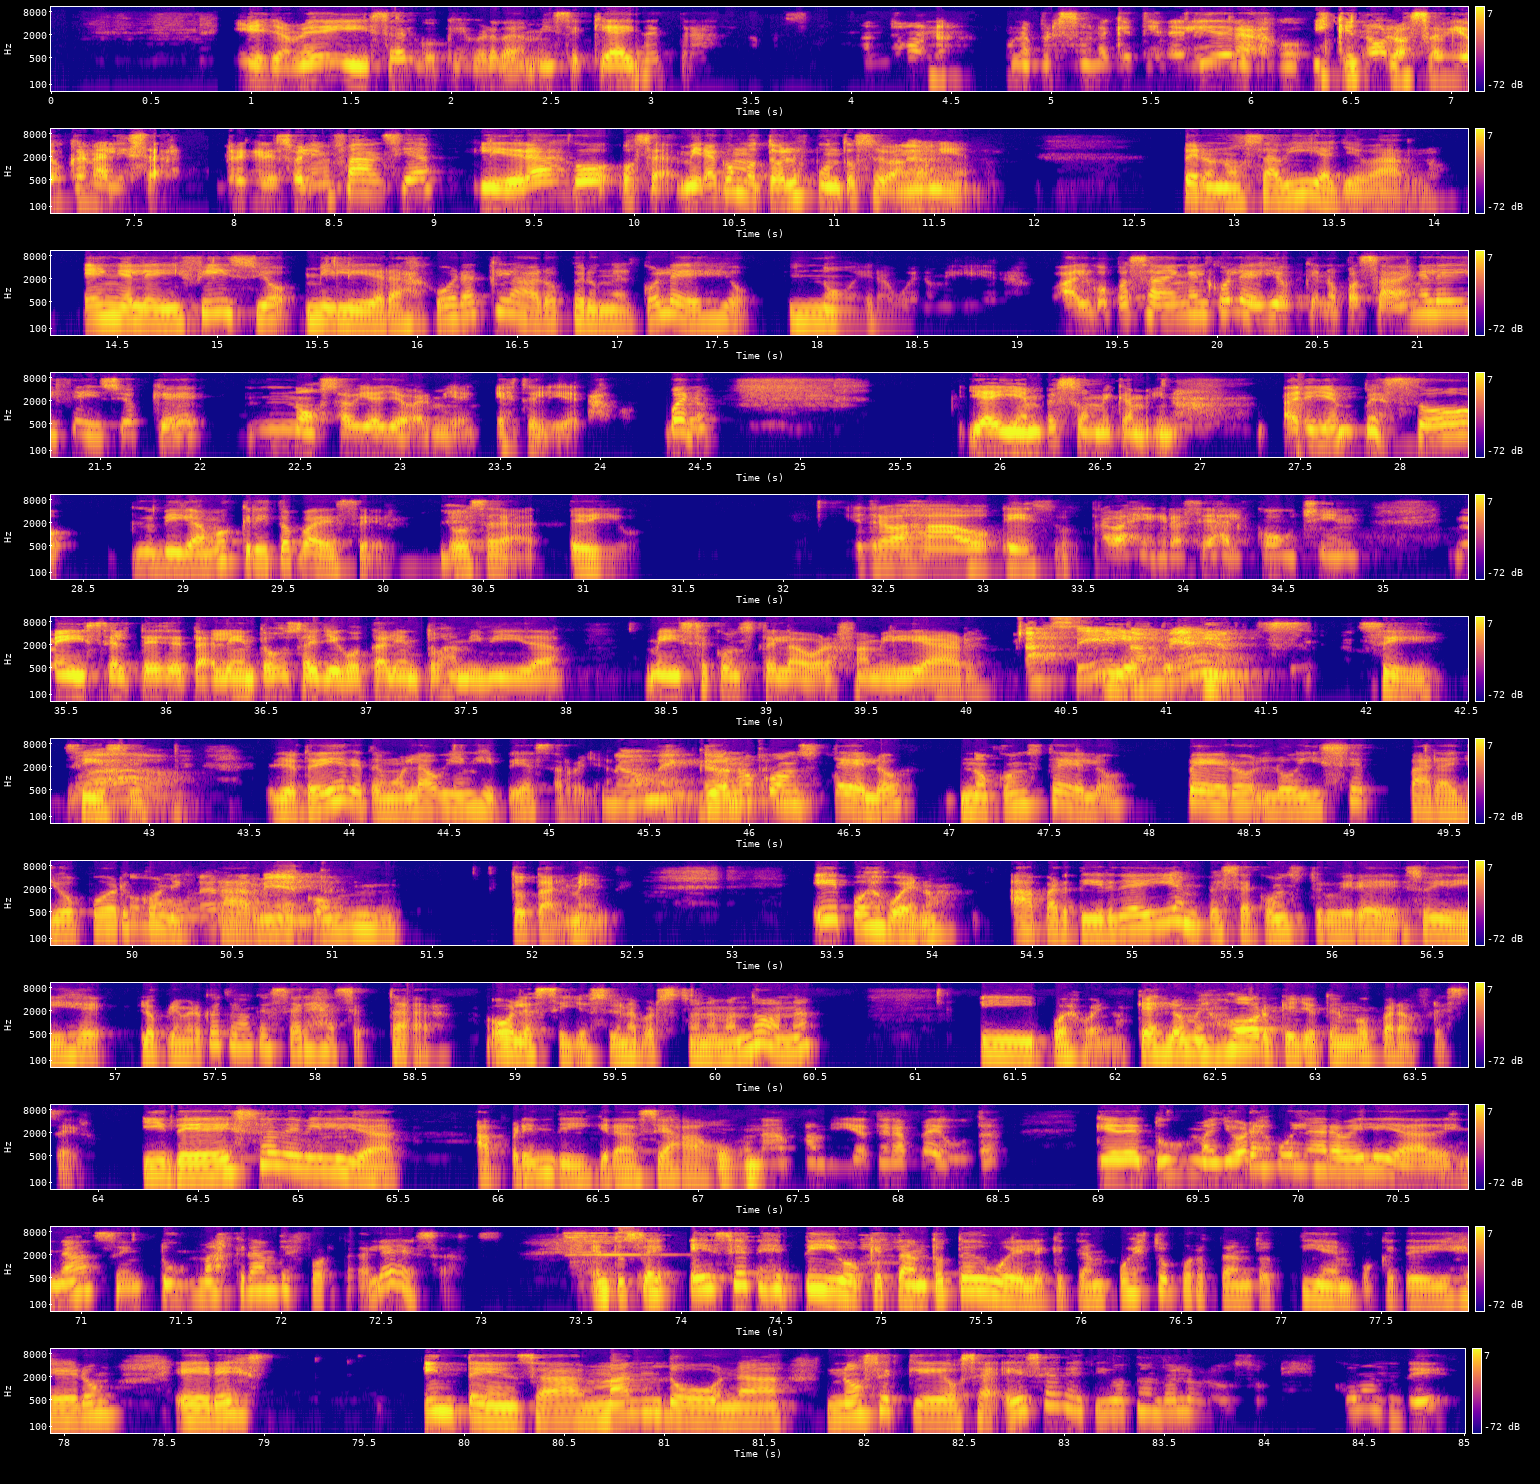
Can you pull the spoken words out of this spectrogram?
Y ella me dice algo que es verdad, me dice, ¿qué hay detrás de una persona abandona? Una persona que tiene liderazgo y que no lo ha sabido canalizar. Regreso a la infancia, liderazgo, o sea, mira cómo todos los puntos se van uniendo. Pero no sabía llevarlo. En el edificio mi liderazgo era claro, pero en el colegio no era bueno algo pasaba en el colegio que no pasaba en el edificio que no sabía llevar bien este liderazgo. Bueno, y ahí empezó mi camino. Ahí empezó, digamos, Cristo padecer. O sea, te digo, he trabajado eso, trabajé gracias al coaching, me hice el test de talentos, o sea, llegó talentos a mi vida, me hice consteladora familiar. Ah, sí, también. sí, sí, sí. Yo te dije que tengo un lado bien hippie desarrollado. No, me encanta. Yo no constelo, no constelo, pero lo hice para yo poder conectarme con totalmente. Y pues bueno, a partir de ahí empecé a construir eso y dije, lo primero que tengo que hacer es aceptar, hola, sí, yo soy una persona mandona y pues bueno, ¿qué es lo mejor que yo tengo para ofrecer? Y de esa debilidad aprendí, gracias a una amiga terapeuta, que de tus mayores vulnerabilidades nacen tus más grandes fortalezas. Entonces, ese adjetivo que tanto te duele, que te han puesto por tanto tiempo, que te dijeron, eres intensa, mandona, no sé qué, o sea, ese adjetivo tan doloroso esconde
